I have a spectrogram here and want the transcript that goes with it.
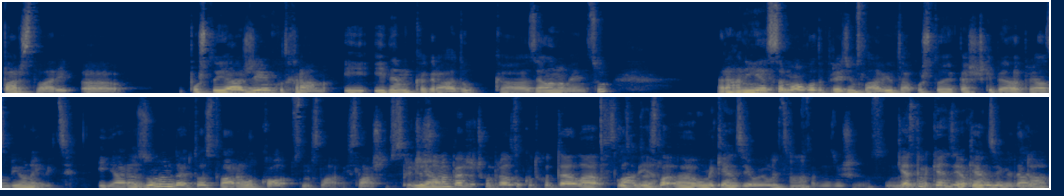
par stvari. Uh, pošto ja živim kod hrama i idem ka gradu, ka Zelenom vencu, ranije sam mogla da pređem Slaviju tako što je pešački prelaz bio na ivici. I ja razumem da je to stvaralo kolaps na Slavi, slažem se. Pričaš ja, o onom pešačkom prelazu kod hotela Slavija? Kod hotela, uh, u McKenzie-ovoj ulici. Uh. -huh. Sad ne znam više. Jeste McKenzie-ova? McKenzie, da. Da,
